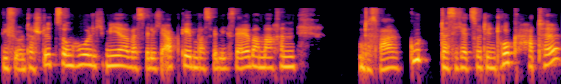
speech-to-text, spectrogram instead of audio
wie viel Unterstützung hole ich mir, was will ich abgeben, was will ich selber machen. Und das war gut, dass ich jetzt so den Druck hatte,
